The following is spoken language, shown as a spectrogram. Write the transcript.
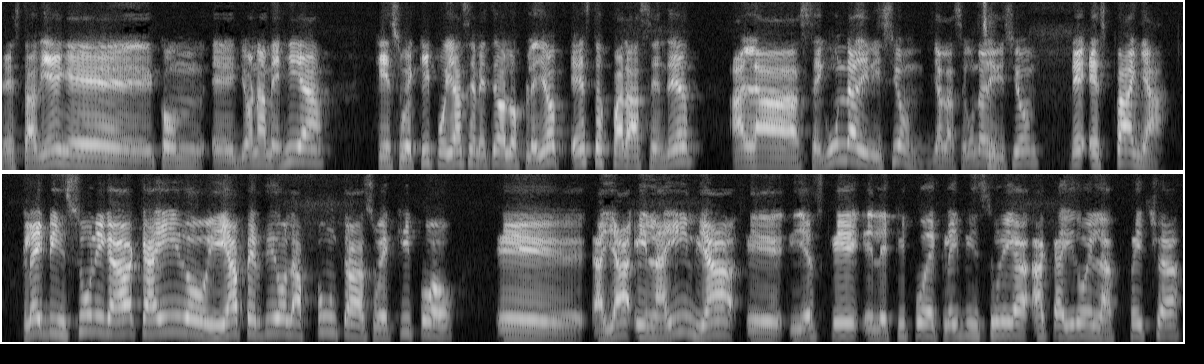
está bien eh, con eh, Jonah Mejía, que su equipo ya se metió a los playoffs. Esto es para ascender a la segunda división, ya la segunda división de España. Clayvin Zúñiga ha caído y ha perdido la punta a su equipo eh, allá en la India. Eh, y es que el equipo de Clayvin Zúñiga ha caído en la fecha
